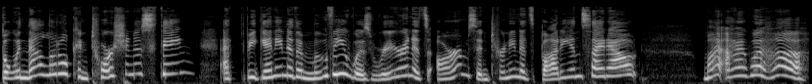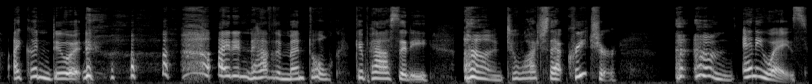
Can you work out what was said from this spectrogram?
But when that little contortionist thing at the beginning of the movie was rearing its arms and turning its body inside out, my I was, huh, I couldn't do it. I didn't have the mental capacity to watch that creature. Anyways,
